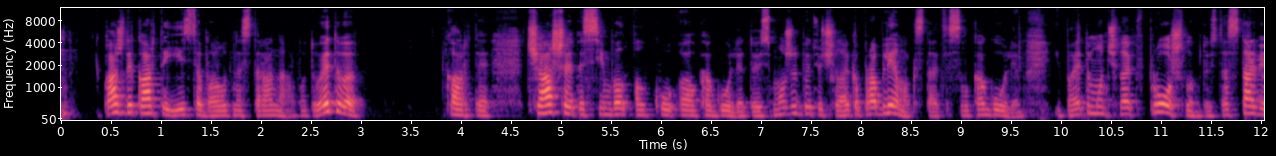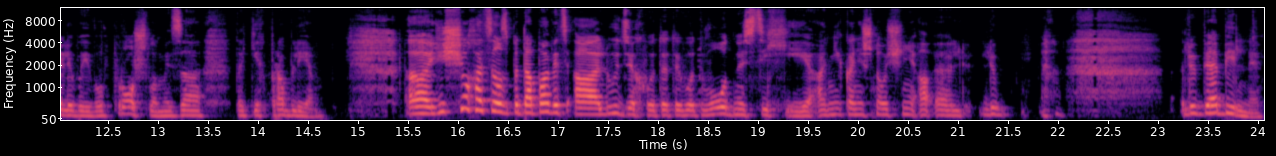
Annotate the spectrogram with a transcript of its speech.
у каждой карты есть оборотная сторона. Вот у этого карты. Чаша – это символ алко алкоголя. То есть, может быть, у человека проблема, кстати, с алкоголем. И поэтому он человек в прошлом. То есть, оставили вы его в прошлом из-за таких проблем. А, Еще хотелось бы добавить о людях вот этой вот водной стихии. Они, конечно, очень а, э, люб... любвеобильны.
